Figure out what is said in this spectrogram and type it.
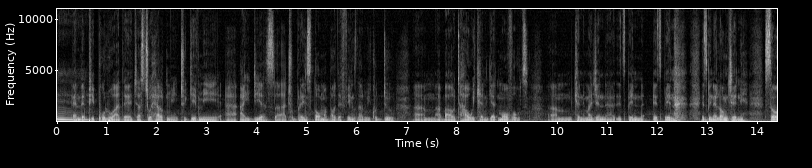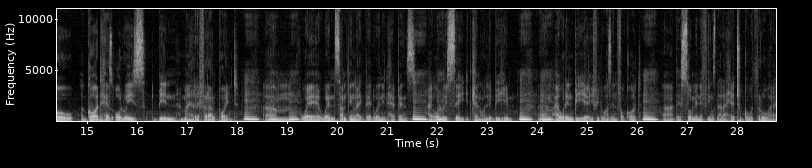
and the people who are there just to help me, to give me uh, ideas, uh, to brainstorm about the things that we could do, um, about how we can get more votes. Um, can imagine uh, it's been it's been it's been a long journey. So God has always been my referral point. um, Where when something like that when it happens, I always say it can only be Him. Um, I wouldn't be here if it wasn't for God. Uh, there's so many things that I had to go through what I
